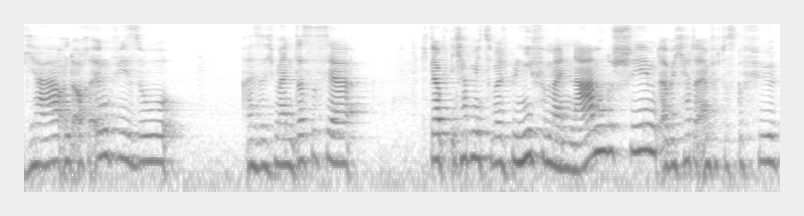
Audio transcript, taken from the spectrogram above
Ja, und auch irgendwie so, also ich meine, das ist ja, ich glaube, ich habe mich zum Beispiel nie für meinen Namen geschämt, aber ich hatte einfach das Gefühl,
